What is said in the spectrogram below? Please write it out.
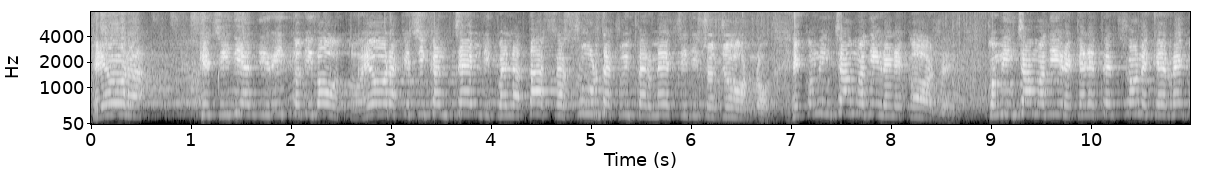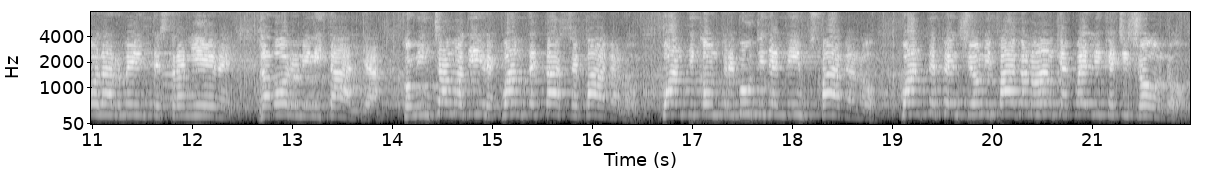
è ora che si dia il diritto di voto, è ora che si cancelli quella tassa assurda sui permessi di soggiorno. E cominciamo a dire le cose, cominciamo a dire che le persone che regolarmente straniere lavorano in Italia, cominciamo a dire quante tasse pagano, quanti contributi dell'Inps pagano, quante pensioni pagano anche a quelli che ci sono,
